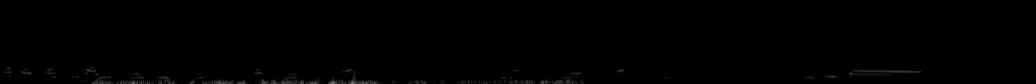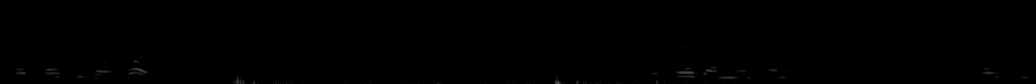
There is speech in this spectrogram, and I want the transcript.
what expenses are you creating today? Just create it there you know today what is it we did the expenses on what? Repairs and maintenance. You spend 3000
